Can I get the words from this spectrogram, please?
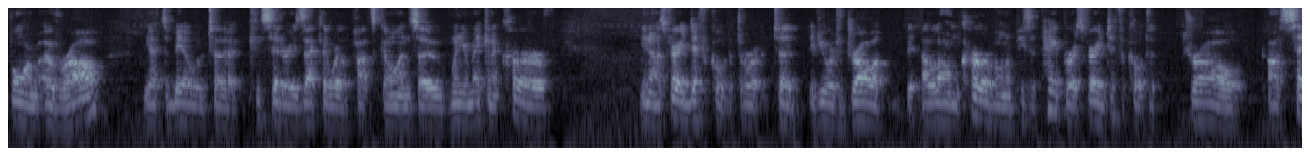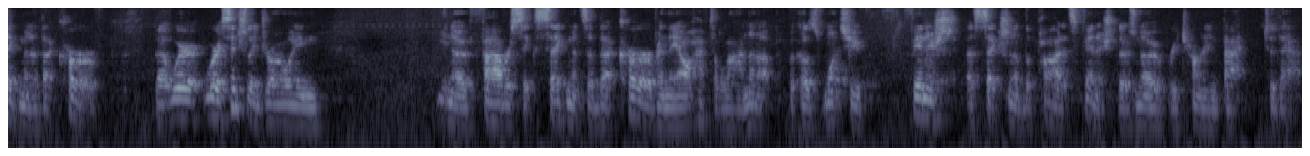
form overall. You have to be able to consider exactly where the pot's going. So when you're making a curve you know it's very difficult to throw to if you were to draw a, a long curve on a piece of paper it's very difficult to draw a segment of that curve. But we're we're essentially drawing, you know, five or six segments of that curve, and they all have to line up because once you finish a section of the pot, it's finished. There's no returning back to that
